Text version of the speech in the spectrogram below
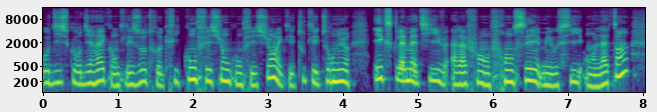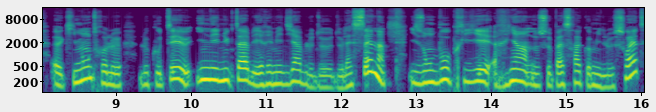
au discours direct quand les autres crient confession, confession, avec toutes les tournures exclamatives à la fois en français mais aussi en latin, euh, qui montrent le, côté euh, inéluctable et irrémédiable de, de, la scène. Ils ont beau prier, rien ne se passera comme ils le souhaitent.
